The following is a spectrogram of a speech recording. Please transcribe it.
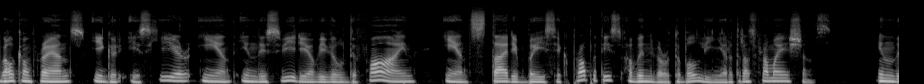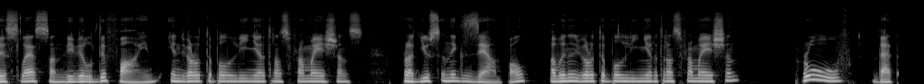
Welcome friends, Igor is here and in this video we will define and study basic properties of invertible linear transformations. In this lesson we will define invertible linear transformations, produce an example of an invertible linear transformation, prove that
